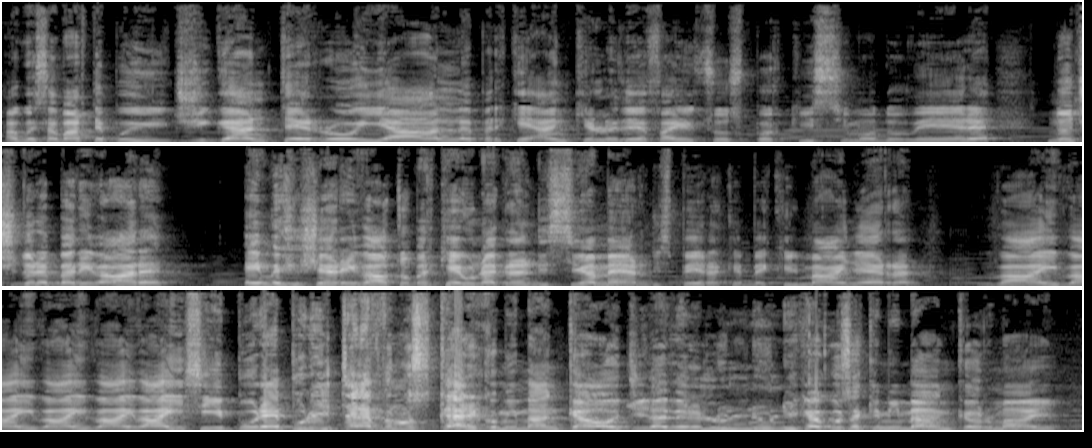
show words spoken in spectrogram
A questa parte poi il gigante royal perché anche lui deve fare il suo sporchissimo dovere. Non ci dovrebbe arrivare e invece ci è arrivato perché è una grandissima merda. Spera che becchi il miner. Vai, vai, vai, vai, vai. Sì, pure, pure il telefono scarico mi manca oggi. Davvero, è l'unica cosa che mi manca ormai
